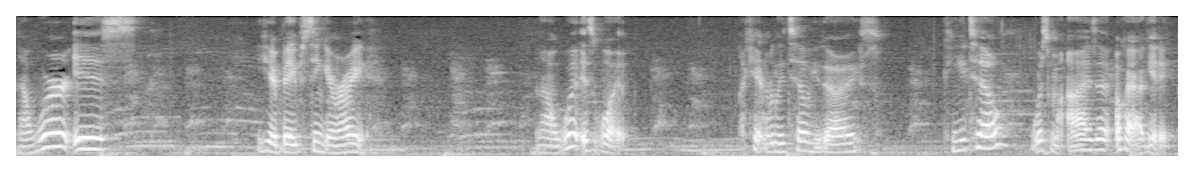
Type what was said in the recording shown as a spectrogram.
Now, where is... You hear babe singing, right? Now, what is what? I can't really tell you guys. Can you tell? Where's my eyes at? Okay, I get it.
